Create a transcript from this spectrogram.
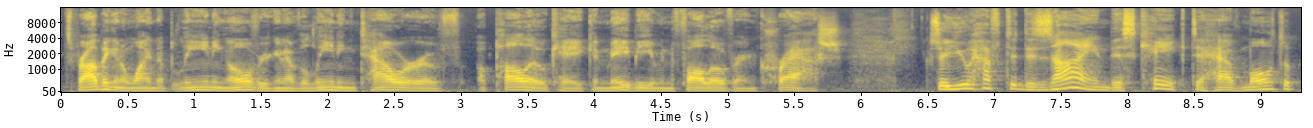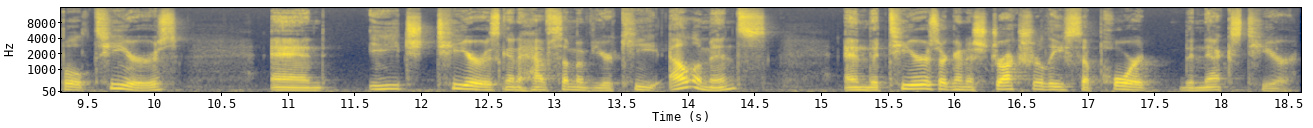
It's probably going to wind up leaning over. You're going to have the leaning tower of Apollo cake and maybe even fall over and crash. So you have to design this cake to have multiple tiers and each tier is going to have some of your key elements, and the tiers are going to structurally support the next tier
